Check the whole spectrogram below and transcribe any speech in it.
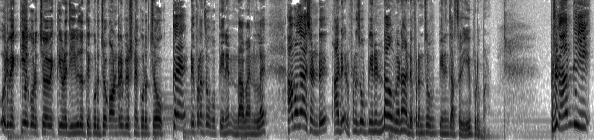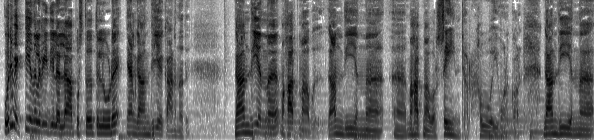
ഒരു വ്യക്തിയെക്കുറിച്ചോ വ്യക്തിയുടെ ജീവിതത്തെക്കുറിച്ചോ കോൺട്രിബ്യൂഷനെക്കുറിച്ചോ ഒക്കെ ഡിഫറൻസ് ഓഫ് ഒപ്പീനിയൻ ഉണ്ടാവാനുള്ള അവകാശമുണ്ട്. ആ ഡിഫറൻസ് ഓഫ് ഒപ്പീനിയൻ ഉണ്ടാവും വേണം ആ ഡിഫറൻസ് ഓഫ് ഒപ്പീനിയൻ ചർച്ച ചെയ്യപ്പെടും വേണം. പക്ഷെ ഗാന്ധി ഒരു വ്യക്തി എന്നുള്ള രീതിയിലല്ല ആ പുസ്തകത്തിലൂടെ ഞാൻ ഗാന്ധിയെ കാണുന്നത്. ഗാന്ധി എന്ന മഹാത്മാവ് ഗാന്ധി എന്ന മഹാത്മാവ് or saint or how you want call Gandhi എന്ന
